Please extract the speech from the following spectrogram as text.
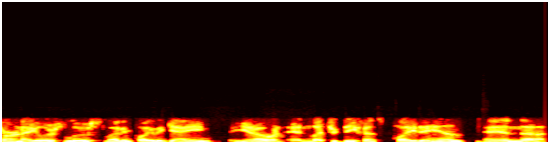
turn Ahlers loose, let him play the game, you know, and, and let your defense play to him and uh,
